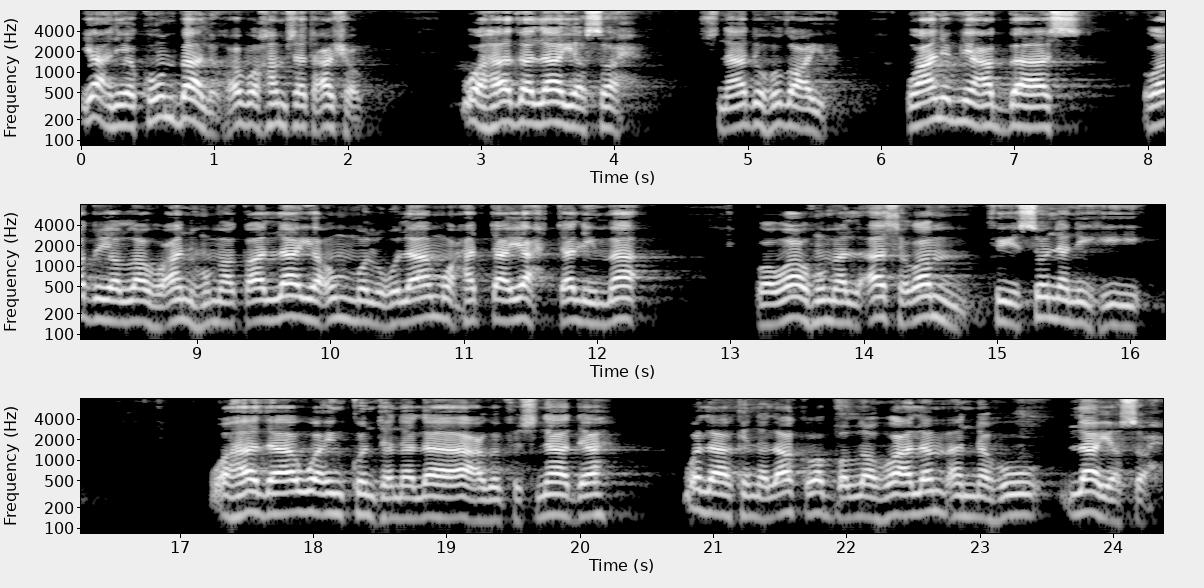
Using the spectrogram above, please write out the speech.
يعني يكون بالغ عمره خمسة عشر. وهذا لا يصح إسناده ضعيف. وعن ابن عباس رضي الله عنهما قال لا يؤم الغلام حتى يحتلم رواهما الأثرم في سننه. وهذا وإن كنت أنا لا أعرف إسناده ولكن الأقرب والله أعلم أنه لا يصح.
